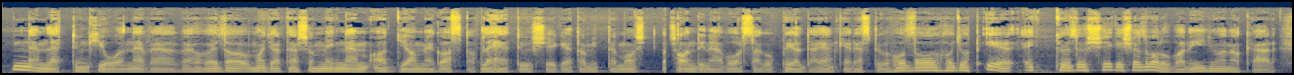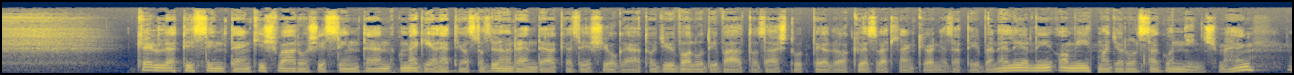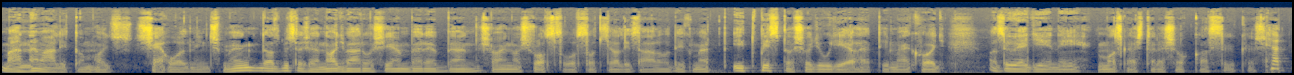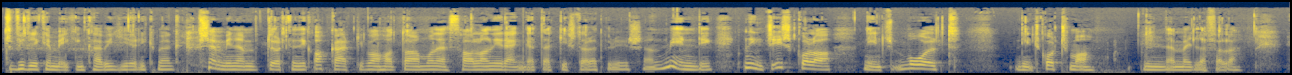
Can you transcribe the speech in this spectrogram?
nem lettünk jól nevelve, vagy a magyar társadalom még nem adja meg azt a lehetőséget, amit te most a skandináv országok példáján keresztül hozol, hogy ott él egy közösség, és ez valóban így van, akár kerületi szinten, kisvárosi szinten megélheti azt az önrendelkezés jogát, hogy ő valódi változást tud például a közvetlen környezetében elérni, ami Magyarországon nincs meg, már nem állítom, hogy sehol nincs meg, de az biztos, hogy a nagyvárosi ember ebben sajnos rosszul szocializálódik, mert itt biztos, hogy úgy élheti meg, hogy az ő egyéni mozgástere sokkal szűkös. Hát vidéken még inkább így élik meg. Semmi nem történik, akárki van hatalmon, ezt hallani rengeteg kis településen. Mindig. Nincs iskola, nincs bolt, nincs kocsma, minden megy lefele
